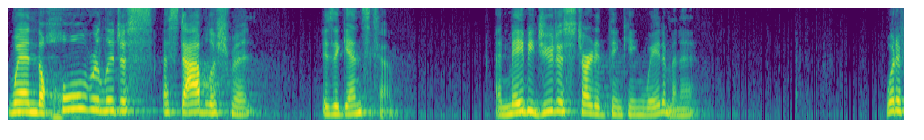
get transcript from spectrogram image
when the whole religious establishment is against him. And maybe Judas started thinking wait a minute. What if,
